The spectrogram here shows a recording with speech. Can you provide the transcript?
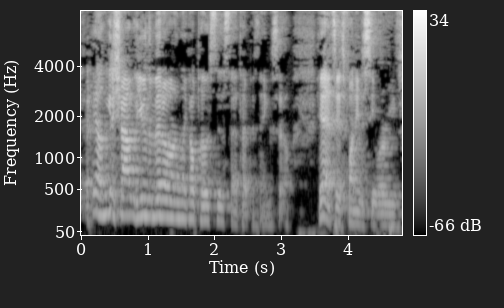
yeah, let me get a shot with you in the middle and like I'll post this, that type of thing. So yeah, it's, it's funny to see where we've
